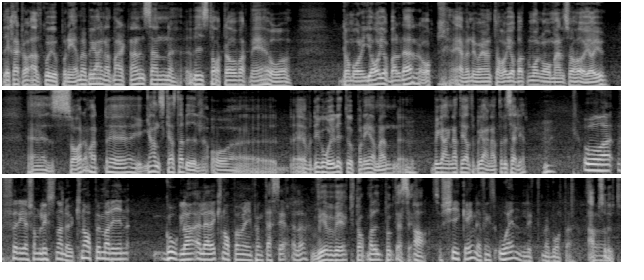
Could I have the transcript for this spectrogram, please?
Det är självklart, allt går ju upp och ner med begagnatmarknaden sen vi startade och varit med. Och de åren jag jobbade där och även nu har jag inte har jobbat på många år men så hör jag ju så har den varit eh, ganska stabil och eh, det går ju lite upp och ner men eh, begagnat är alltid begagnat och det säljer. Och för er som lyssnar nu, Knapermarin, googla eller är det knapermarin.se eller? www.knapmarin.se Ja, så kika in det. Finns oändligt med båtar. Så Absolut.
